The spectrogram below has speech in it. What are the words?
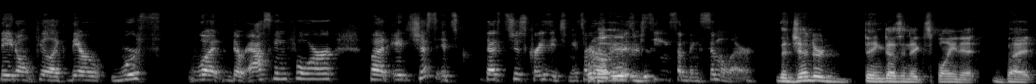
they don't feel like they're worth what they're asking for, but it's just it's that's just crazy to me. So I don't well, know if you guys it, are seeing something similar. The gender thing doesn't explain it, but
